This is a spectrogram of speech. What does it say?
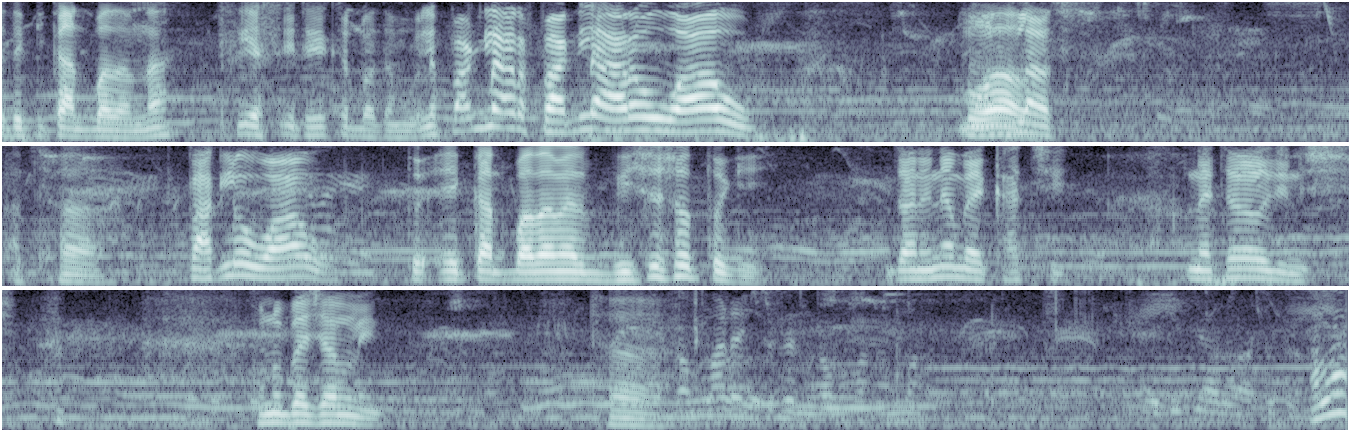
এটা কি কাঠবাদাম না? ইয়েস এটাকে কাঠবাদাম বলে। পাগলা আর পাগলা আরও ওয়াও. প্লাস আচ্ছা। পাগলো ওয়াও তো এই কাঠবাদামের বিশেষত্ব কি? জানি না ভাই খাচ্ছি। ন্যাচারাল জিনিস। কোনো ভেজাল নেই। আচ্ছা। Halo.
